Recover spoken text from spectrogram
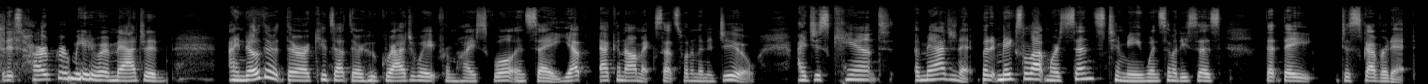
But it's hard for me to imagine I know that there are kids out there who graduate from high school and say, "Yep, economics, that's what I'm going to do." I just can't imagine it. But it makes a lot more sense to me when somebody says that they discovered it.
